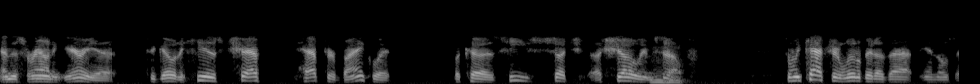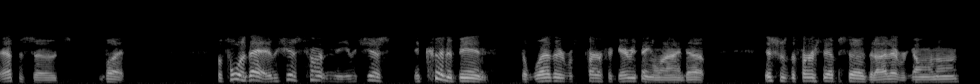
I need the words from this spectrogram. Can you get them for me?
and the surrounding area to go to his chap- chapter banquet because he's such a show himself. So we captured a little bit of that in those episodes, but before that, it was just hunting. It was just, it couldn't have been, the weather was perfect, everything lined up. This was the first episode that I'd ever gone on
